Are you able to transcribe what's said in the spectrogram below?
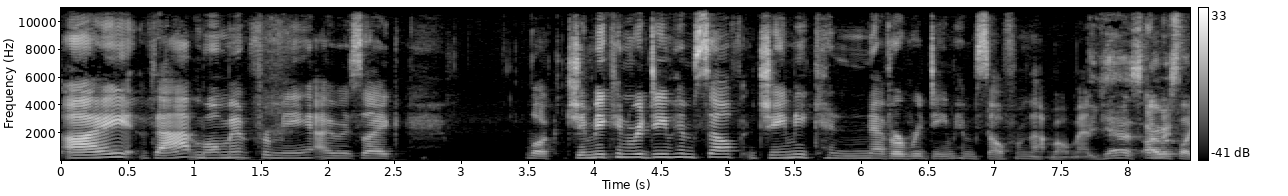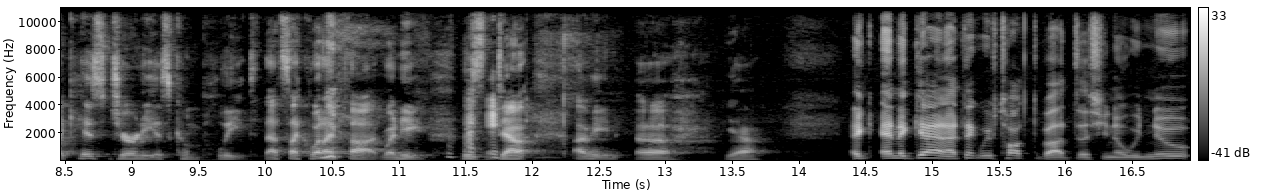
I, that moment for me, I was like, look, Jimmy can redeem himself. Jamie can never redeem himself from that moment. yes, I was like, his journey is complete. That's like what I thought when he was down. I mean, uh, yeah. And again, I think we've talked about this. You know, we knew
